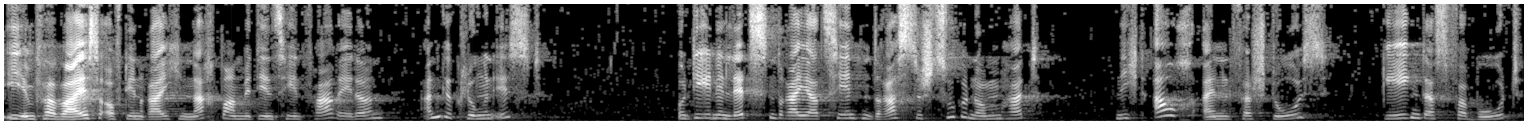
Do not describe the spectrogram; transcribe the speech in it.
die im Verweis auf den reichen Nachbarn mit den zehn Fahrrädern angeklungen ist und die in den letzten drei Jahrzehnten drastisch zugenommen hat, nicht auch einen Verstoß gegen das Verbot,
